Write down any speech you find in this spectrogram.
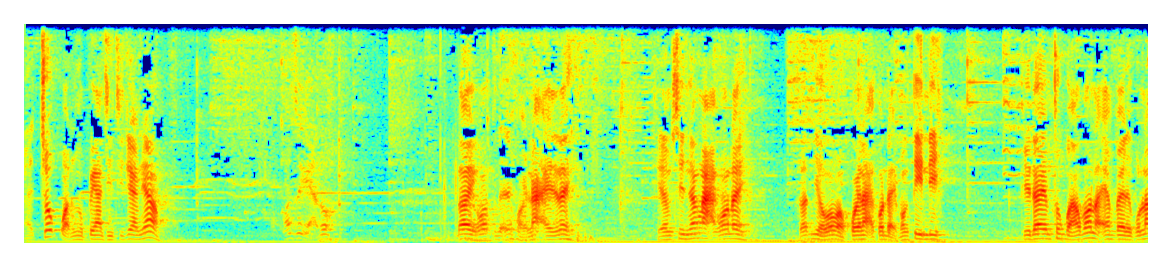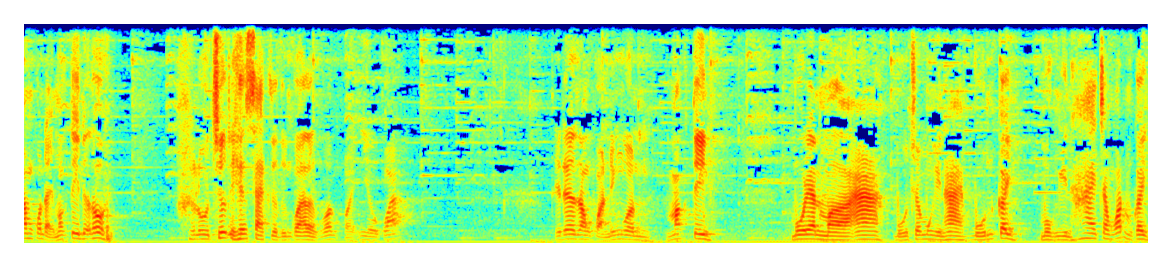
Đấy, chốt quản lý nguồn PA99 em nhá. Quá rẻ thôi. Đây các để hỏi lại đây. Thì em xin nhắc lại con bác đây. Rất nhiều bác bảo quay lại con đẩy băng tin đi. Thì đây em thông báo bác là em về được có 5 con đẩy băng tin nữa thôi. Lô trước thì hết sạch từ tuần qua rồi bác phải nhiều quá thì đây là dòng quản lý nguồn Martin, model MA 4.1002 4 kênh 1200W một kênh.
